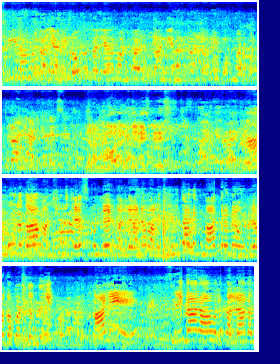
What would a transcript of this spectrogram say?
శ్రీరామ కళ్యాణి లోక కళ్యాణం అంటారు. దాన్ని ఎందుకు అంటారు? ఇప్పుడు మన భక్తురాన్ని అడిగి తెలుసుకున్నాం మామూలుగా మనుషులు చేసుకుంటే కళ్యాణం వాళ్ళ జీవితానికి మాత్రమే ఉపయోగపడుతుంది. కానీ సీతారాముల కళ్యాణం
